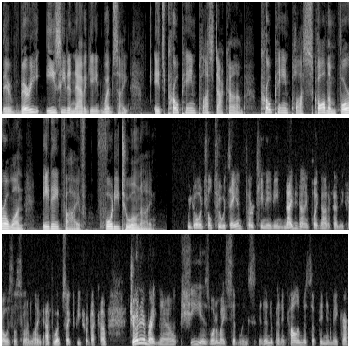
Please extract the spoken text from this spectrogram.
They're very easy to navigate website. It's propaneplus.com. Propane Plus. Call them 401 885 4209. We go until 2. It's AM 1380, 99.9 FM. You can always listen online at the website, depetro.com. Joining right now, she is one of my siblings, an independent columnist, opinion maker,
